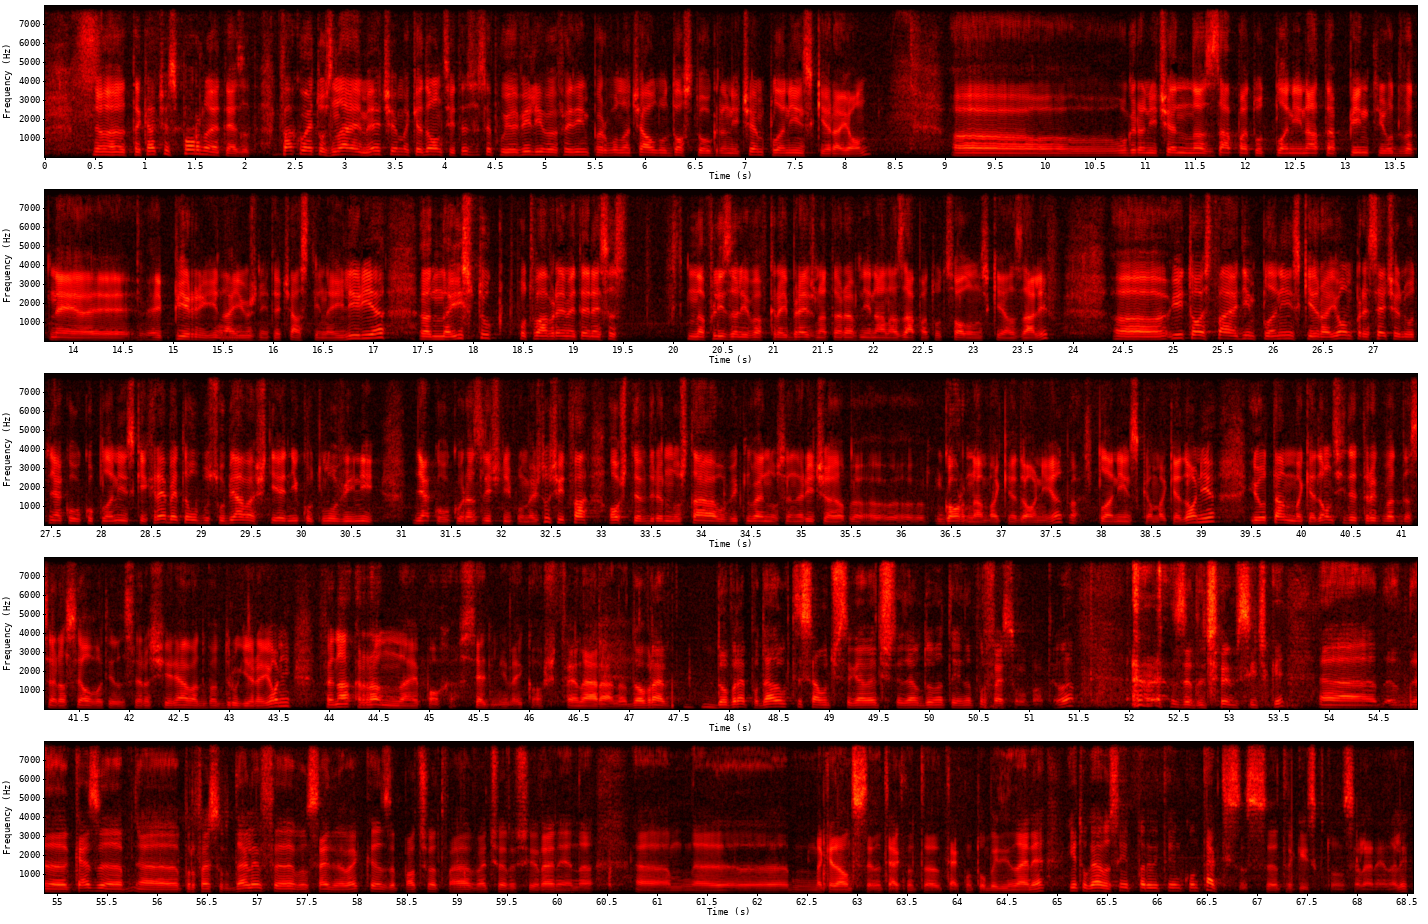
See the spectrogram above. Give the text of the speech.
така че спорна е тезата. Това, което знаем е, че македонците са се появили в един първоначално доста ограничен планински район, ограничен на запад от планината Пинт и отвъд нея е, е Пир и най-южните части на Илирия. На изток по това време те не са навлизали в крайбрежната равнина на запад от Солунския залив. И т.е. това е един планински район, пресечен от няколко планински хребета, обособяващи едни котловини, няколко различни помежду си. Това още в древността обикновено се нарича Горна Македония, т.е. планинска Македония. И оттам македонците тръгват да се разселват и да се разширяват в други райони в една ранна епоха, 7 век още. В една рана. Добре, добре подадохте, само че сега вече ще дам думата и на професор Ботева. за да чуем всички. Каза професор Делев, в 7 век започва това вече разширение на македонците на тяхната, тяхното обединение и тогава са и първите им контакти с тракийското население, нали?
